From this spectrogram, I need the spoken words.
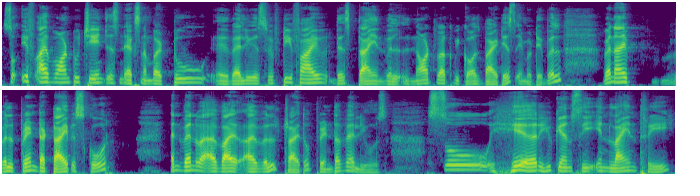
So if I want to change this index number 2 uh, value is 55 this time will not work because byte is immutable. When I will print the type score and when I, I will try to print the values. So here you can see in line 3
